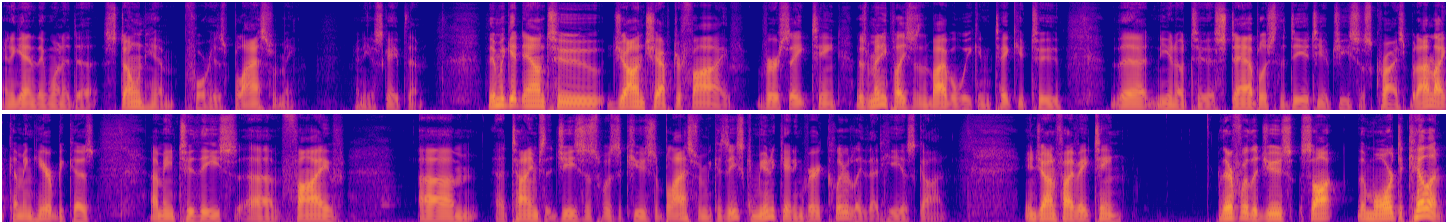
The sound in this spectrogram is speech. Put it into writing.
And again, they wanted to stone him for his blasphemy, and he escaped them. Then we get down to John chapter 5, verse 18. There's many places in the Bible we can take you to that, you know, to establish the deity of Jesus Christ. But I like coming here because, I mean, to these uh, five um, uh, times that Jesus was accused of blasphemy because he's communicating very clearly that he is God. In John 5:18, therefore the Jews sought the more to kill him.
